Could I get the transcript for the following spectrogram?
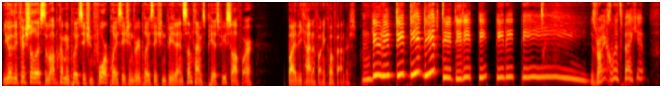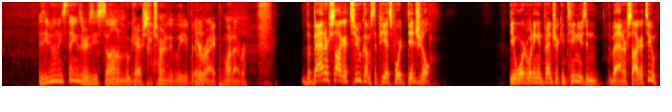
You go to the official list of upcoming PlayStation 4, PlayStation 3, PlayStation Vita, and sometimes PSP software by the Kind of Funny co founders. Is Ryan Clements back yet? Is he doing these things, or is he still on Who cares? paternity leave? Really? You're right. Whatever. The Banner Saga 2 comes to PS4 digital. The award winning adventure continues in The Banner Saga 2.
